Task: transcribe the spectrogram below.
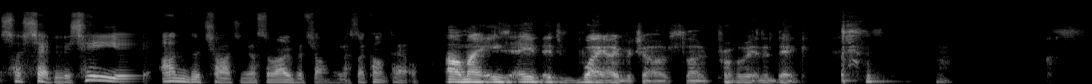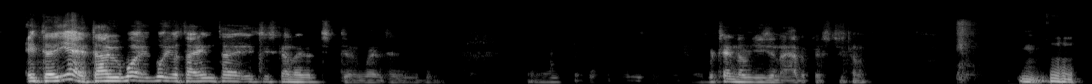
so, Seb, is he undercharging us or overcharging us? I can't tell. Oh mate, he's he, it's way overcharged, like probably in the dick. It uh, yeah. So what what you're saying so it's just kind of just, uh, where- pretend I'm using the abacus, just kind of.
